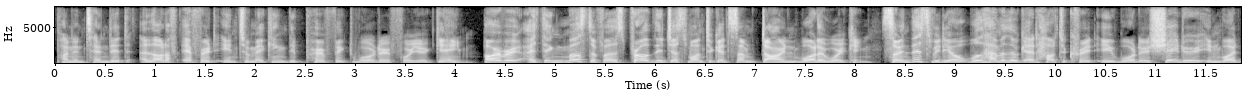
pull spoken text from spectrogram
pun intended, a lot of effort into making the perfect water for your game. However, I think most of us probably just want to get some darn water working. So in this video, we'll have a look at how to create a water shader in what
